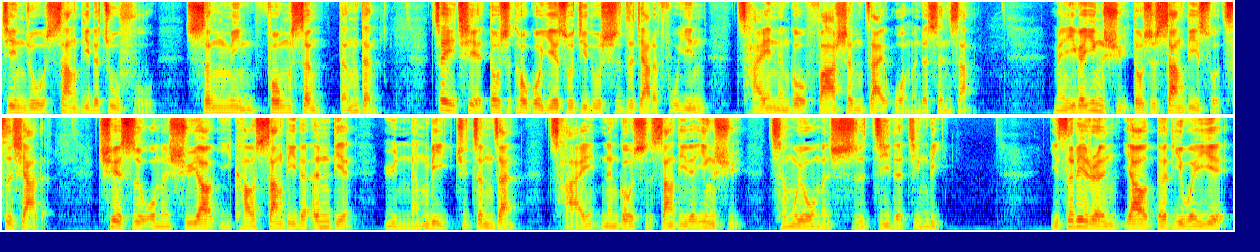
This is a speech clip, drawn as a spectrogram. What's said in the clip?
进入上帝的祝福、生命丰盛等等，这一切都是透过耶稣基督十字架的福音才能够发生在我们的身上。每一个应许都是上帝所赐下的，却是我们需要依靠上帝的恩典与能力去征战，才能够使上帝的应许成为我们实际的经历。以色列人要得地为业，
